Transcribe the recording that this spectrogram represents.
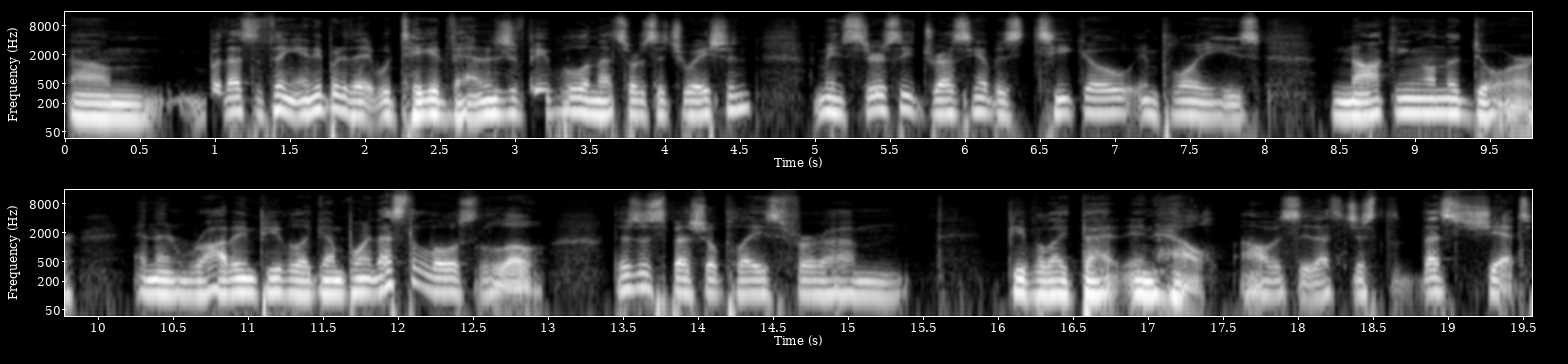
Um, but that's the thing. Anybody that would take advantage of people in that sort of situation, I mean, seriously, dressing up as TECO employees, knocking on the door, and then robbing people at gunpoint, that's the lowest the low. There's a special place for um, people like that in hell. Obviously, that's just, that's shit.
